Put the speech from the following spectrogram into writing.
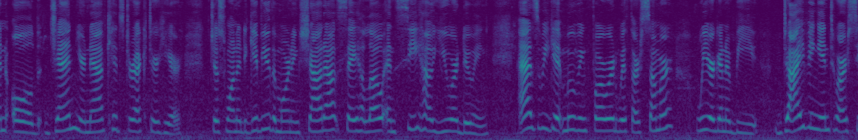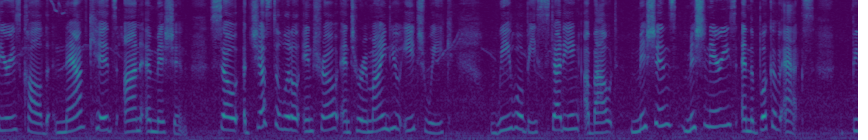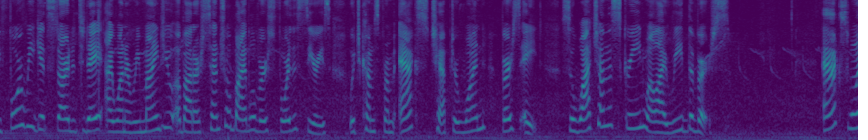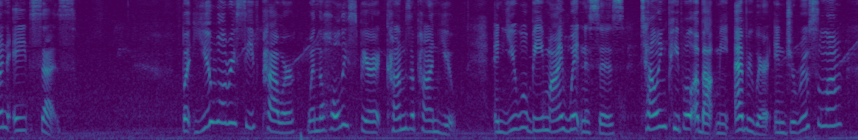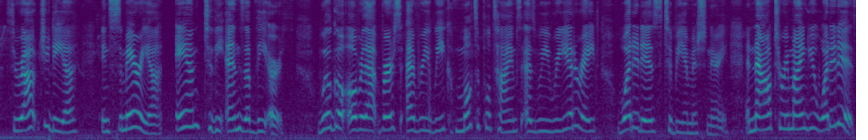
and old. Jen, your NAV kids director here. Just wanted to give you the morning shout out, say hello, and see how you are doing. As we get moving forward with our summer, we are going to be diving into our series called NAV Kids on a Mission. So, uh, just a little intro, and to remind you each week, we will be studying about missions, missionaries, and the book of Acts. Before we get started today, I want to remind you about our central Bible verse for this series, which comes from Acts chapter 1, verse 8. So watch on the screen while I read the verse. Acts 1 8 says, But you will receive power when the Holy Spirit comes upon you, and you will be my witnesses, telling people about me everywhere in Jerusalem, throughout Judea, in Samaria, and to the ends of the earth. We'll go over that verse every week, multiple times, as we reiterate what it is to be a missionary. And now to remind you what it is.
